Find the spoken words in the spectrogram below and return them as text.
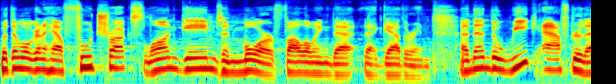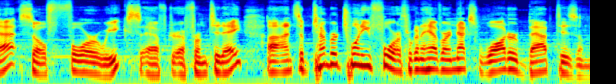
but then we're going to have food trucks, lawn games, and more following that, that gathering. And then the week after that, so four weeks after from today, uh, on September 24th, we're going to have our next water baptism.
